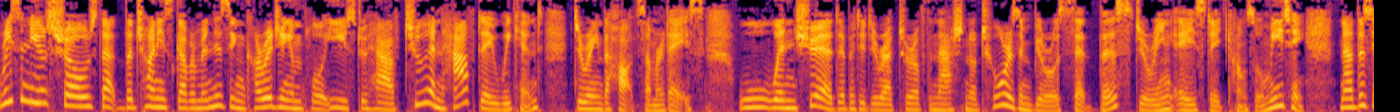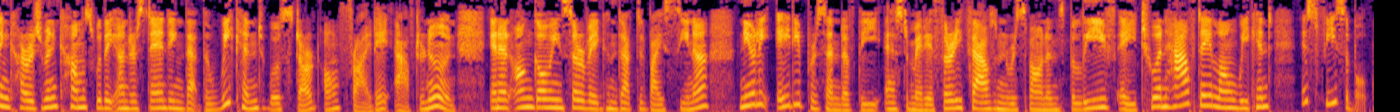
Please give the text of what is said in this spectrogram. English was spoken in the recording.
Recent news shows that the Chinese government is encouraging employees to have two and a half day weekend during the hot summer days. Wu Wenxue, deputy director of the National Tourism Bureau, said this during a state council meeting. Now, this encouragement comes with the understanding that the weekend will start on Friday afternoon. In an ongoing survey conducted by SINA, nearly 80% of the estimated 30,000 respondents believe a two and a half day long weekend is feasible.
